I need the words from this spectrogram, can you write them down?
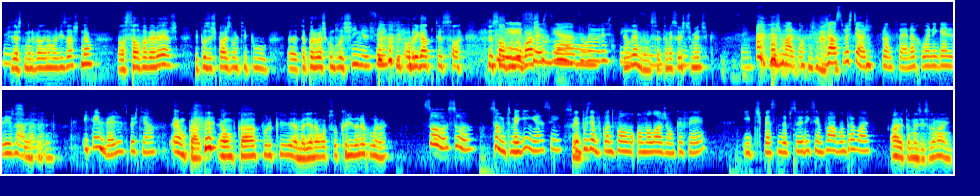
Fizeste uma novela e não me avisaste? Não. Ela salva bebés e depois os pais dão-lhe tipo uh, taparoés com bolachinhas. Sim. Tipo, obrigado por ter, sal, por ter salvo o meu Vasco. Sebastião, tu lembras disso? Eu lembro, também são estes momentos que. Sim, nos marcam. Já o Sebastião, pronto, é, na rua ninguém lhe diz nada, sim, não é? sim, sim. Isso é inveja, Sebastião? É um bocado, é um bocado porque a Mariana é uma pessoa querida na rua, não é? Sou, sou. Sou muito meiguinha, sim. Sim. Eu, por exemplo, quando vou a uma loja, a um café, e despeço-me da pessoa, eu digo sempre, vá, bom trabalho. Ah, eu também isso também.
